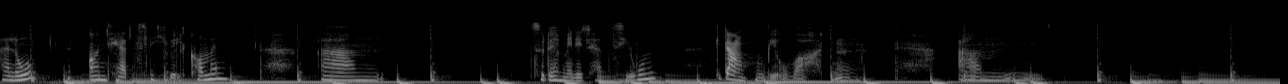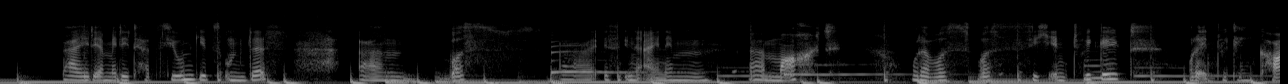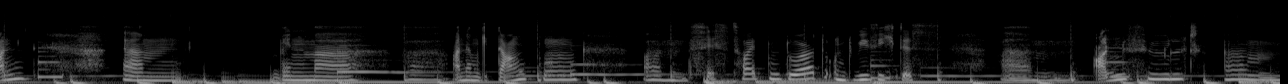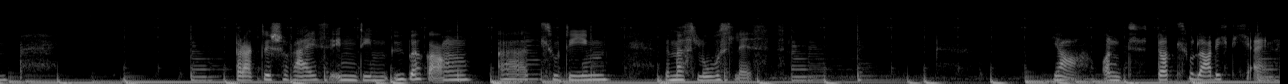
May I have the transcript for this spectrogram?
Hallo und herzlich willkommen ähm, zu der Meditation Gedanken beobachten. Ähm, bei der Meditation geht es um das, ähm, was äh, es in einem äh, macht oder was, was sich entwickelt oder entwickeln kann, ähm, wenn man an einem Gedanken ähm, festhalten dort und wie sich das ähm, anfühlt, ähm, praktischerweise in dem Übergang äh, zu dem, wenn man es loslässt. Ja, und dazu lade ich dich ein.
